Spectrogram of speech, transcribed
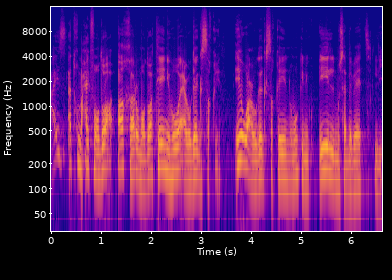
عايز ادخل معاك في موضوع آخر وموضوع تاني هو اعوجاج الساقين. إيه هو اعوجاج الساقين؟ وممكن يكون إيه المسببات ليه؟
